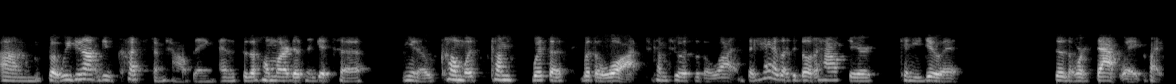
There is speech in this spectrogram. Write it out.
Um, but we do not do custom housing, and so the homeowner doesn't get to you know come with come with us with a lot to come to us with a lot and say, hey, I'd like to build a house here. Can you do it? Doesn't work that way quite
